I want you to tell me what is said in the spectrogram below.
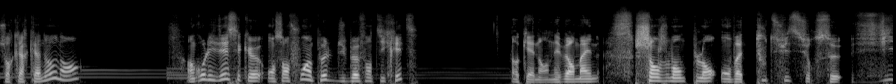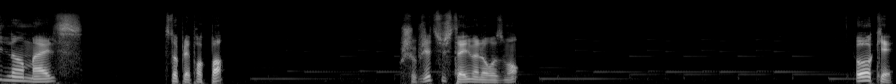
Sur Carcano, non? En gros, l'idée, c'est qu'on s'en fout un peu du buff anti-crit. Ok, non, nevermind. Changement de plan. On va tout de suite sur ce vilain Miles. S'il te plaît, proc pas. Je suis obligé de sustain, malheureusement. Ok,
